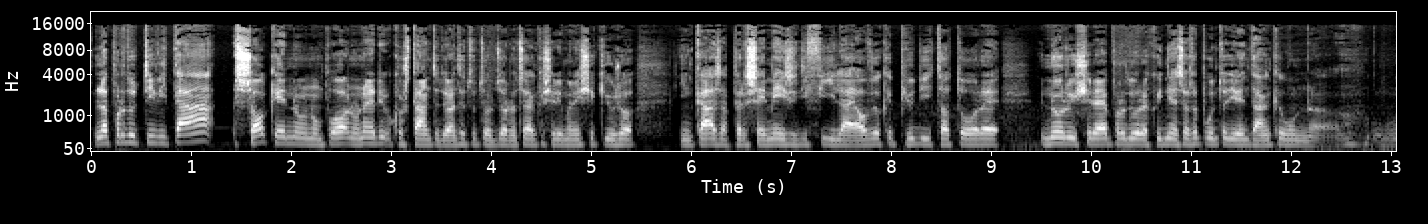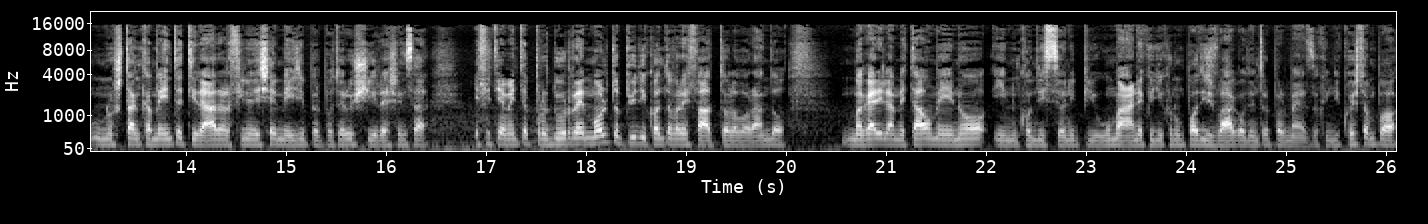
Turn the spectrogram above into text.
la produttività so che non, non, può, non è costante durante tutto il giorno, cioè anche se rimanessi chiuso in casa per sei mesi di fila, è ovvio che più di 8 ore non riuscirei a produrre, quindi a un certo punto diventa anche un, uno stancamento tirare alla fine dei sei mesi per poter uscire senza effettivamente produrre molto più di quanto avrei fatto lavorando magari la metà o meno in condizioni più umane, quindi con un po' di svago dentro per mezzo. Quindi questo è un po'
